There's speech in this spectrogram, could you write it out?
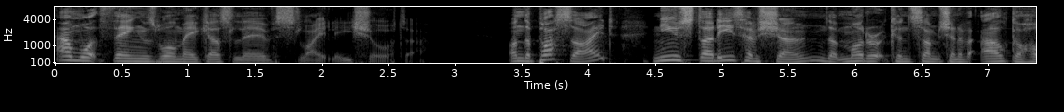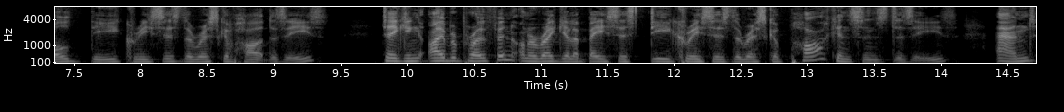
and what things will make us live slightly shorter. On the plus side, new studies have shown that moderate consumption of alcohol decreases the risk of heart disease, Taking ibuprofen on a regular basis decreases the risk of Parkinson's disease, and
